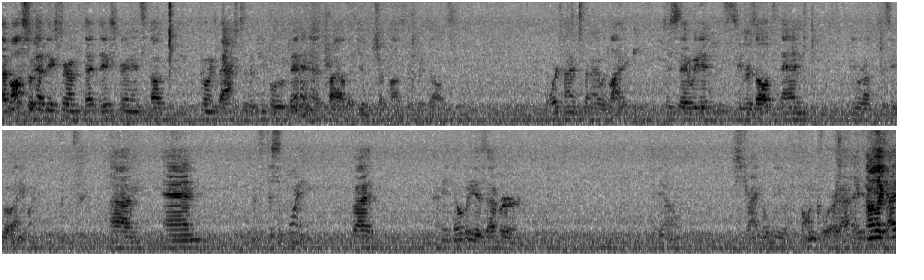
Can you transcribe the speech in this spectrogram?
I've also had the experiment, the experience of going back to the people who've been in a trial that didn't show positive results more times than I would like to say we didn't see results and you were on placebo anyway. Um, and it's disappointing, but I mean, nobody has ever, you know, strangled me with a phone cord. I, you know, like I,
